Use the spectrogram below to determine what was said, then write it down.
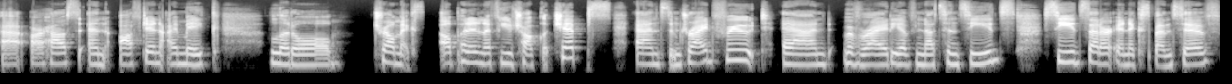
at our house, and often I make little trail mix. I'll put in a few chocolate chips and some dried fruit and a variety of nuts and seeds. Seeds that are inexpensive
